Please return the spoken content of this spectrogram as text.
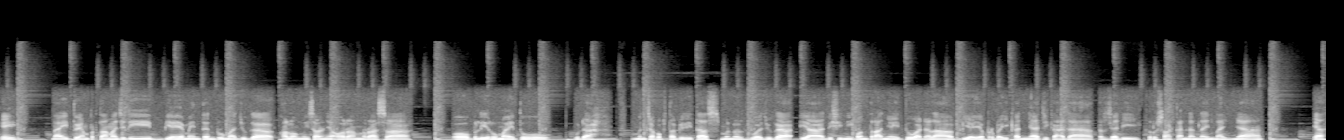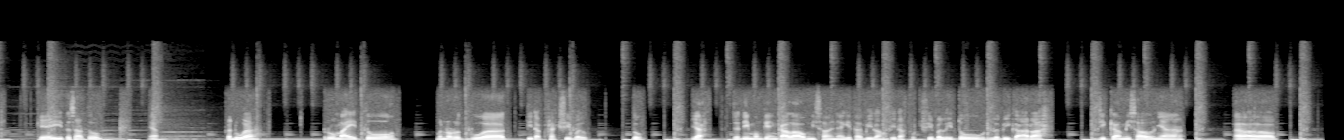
Oke okay. nah itu yang pertama jadi biaya maintain rumah juga. Kalau misalnya orang merasa oh beli rumah itu udah mencakup stabilitas menurut gua juga ya di sini kontranya itu adalah biaya perbaikannya jika ada terjadi kerusakan dan lain-lainnya. Ya oke okay, itu satu ya. Kedua rumah itu menurut gua tidak fleksibel. Tuh. Ya jadi mungkin kalau misalnya kita bilang tidak fleksibel itu lebih ke arah jika misalnya uh,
